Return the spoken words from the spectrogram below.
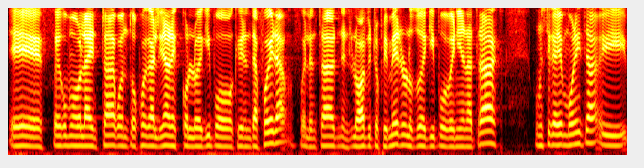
Eh, fue como la entrada cuando juega Linares con los equipos que vienen de afuera. Fue la entrada en los árbitros primero, los dos equipos venían atrás. Música bien bonita. Y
